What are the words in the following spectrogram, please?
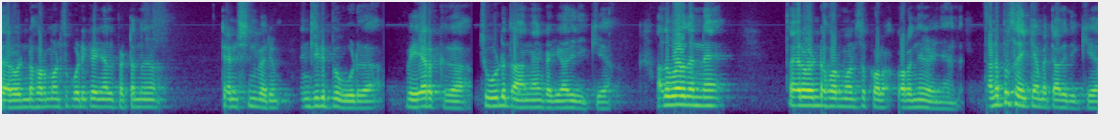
തൈറോയിഡിന്റെ ഹോർമോൺസ് കൂടിക്കഴിഞ്ഞാൽ പെട്ടെന്ന് ടെൻഷൻ വരും നെഞ്ചിടിപ്പ് കൂടുക വിയർക്കുക ചൂട് താങ്ങാൻ കഴിയാതിരിക്കുക. അതുപോലെ തന്നെ തൈറോയിഡിന്റെ ഹോർമോൺസ് കുറഞ്ഞു കഴിഞ്ഞാൽ തണുപ്പ് സഹിക്കാൻ പറ്റാതിരിക്കുക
